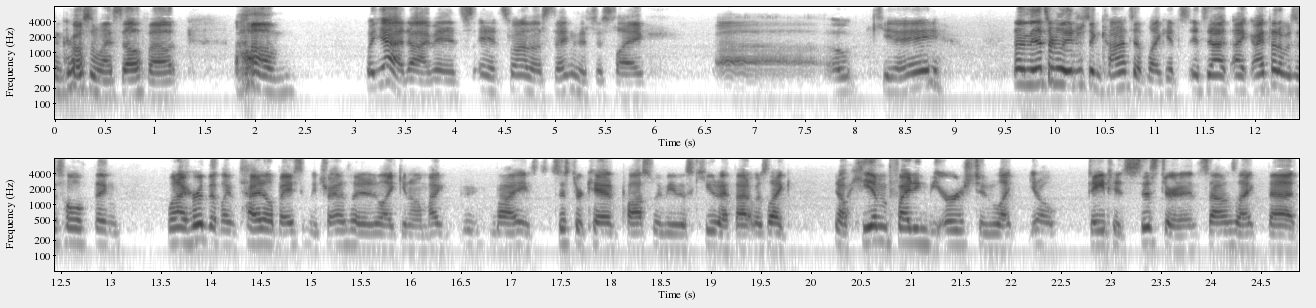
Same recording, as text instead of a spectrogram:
I'm grossing myself out. Um, but yeah, no, I mean it's it's one of those things. It's just like, uh, okay. No, I mean that's a really interesting concept. Like it's it's not. I I thought it was this whole thing. When I heard that like the title basically translated like you know my my sister can't possibly be this cute. I thought it was like you know him fighting the urge to like you know date his sister. And it sounds like that.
